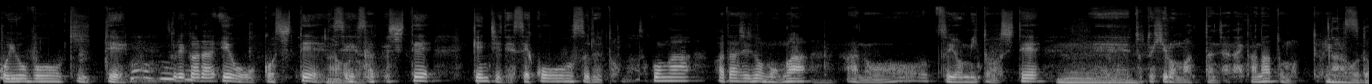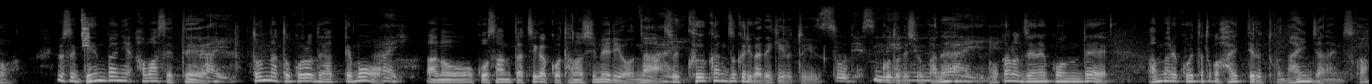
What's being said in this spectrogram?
ご要望を聞いて、それから絵を起こして制作して現地で施工をすると。そこが私どもがあの強みとして、えーちょっと広まったんじゃないかなと思っております。なるほど。要するに現場に合わせて、はい。どんなところであっても、はい。あのお子さんたちがこう楽しめるような、はい。そういう空間作りができるということでしょうかね。はい。他のゼネコンであんまりこういったところ入ってるとないんじゃないんですか？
